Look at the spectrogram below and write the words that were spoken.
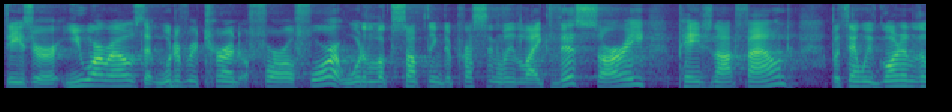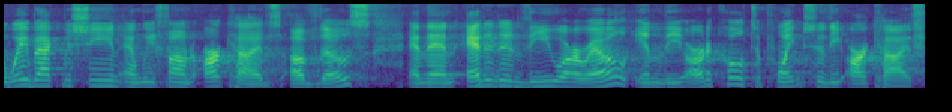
These are URLs that would have returned a 404. It would have looked something depressingly like this, sorry, page not found. But then we've gone into the Wayback Machine and we found archives of those and then edited the URL in the article to point to the archive.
